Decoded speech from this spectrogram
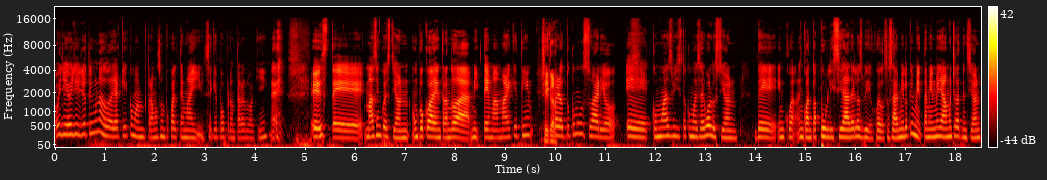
Oye, oye, yo tengo una duda, ya que como entramos un poco al tema y sé que puedo preguntar algo aquí. este, más en cuestión, un poco adentrando a mi tema marketing. Sí, claro. Pero tú como usuario, eh, ¿cómo has visto como esa evolución de en, cua- en cuanto a publicidad de los videojuegos? O sea, a mí lo que me- también me llama mucho la atención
